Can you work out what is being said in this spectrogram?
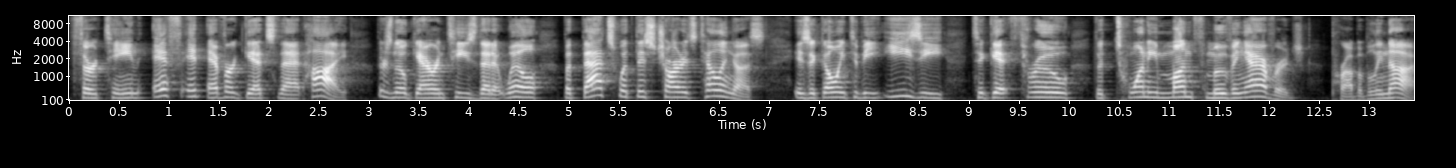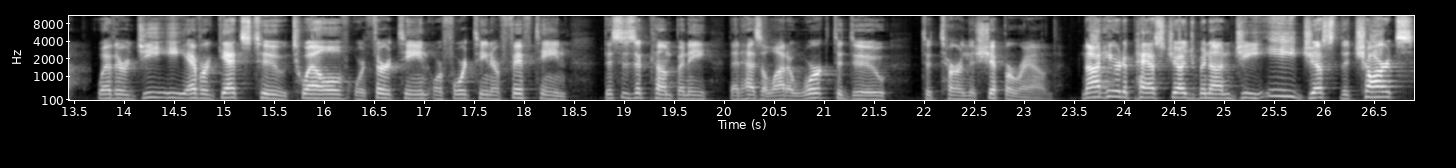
13 if it ever gets that high. There's no guarantees that it will, but that's what this chart is telling us. Is it going to be easy to get through the 20 month moving average? Probably not. Whether GE ever gets to 12 or 13 or 14 or 15, this is a company that has a lot of work to do to turn the ship around. Not here to pass judgment on GE, just the charts.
